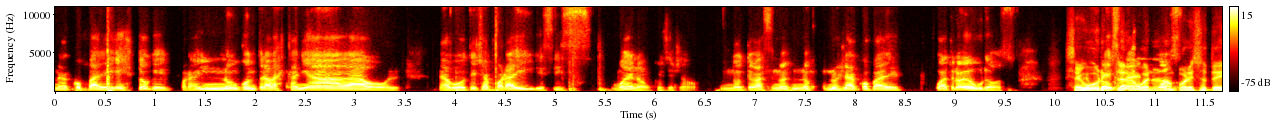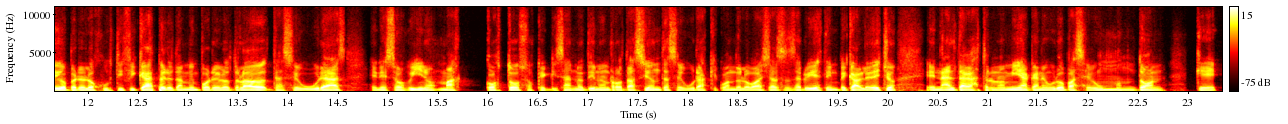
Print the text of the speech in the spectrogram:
una copa de esto que por ahí no encontraba estañada o la botella por ahí decís, bueno, qué sé yo, no te vas, no es, no, es la copa de 4 euros. Seguro, claro, bueno, no, por eso te digo, pero lo justificás, pero también por el otro lado te asegurás en esos vinos más costosos que quizás no tienen rotación, te aseguras que cuando lo vayas a servir esté impecable. De hecho, en alta gastronomía acá en Europa se ve un montón que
